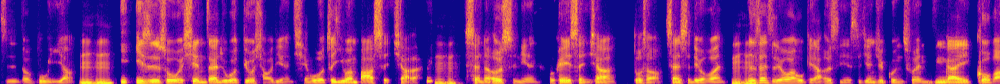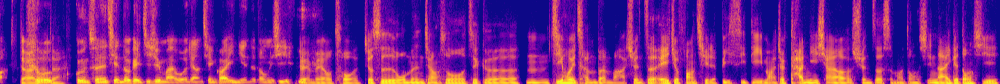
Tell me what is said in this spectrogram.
值都不一样。嗯哼，意意思是说，我现在如果丢小一点的钱，我这一万八省下来，嗯哼，省了二十年，我可以省下多少？三十六万。那嗯那，三十六万，我给他二十年时间去滚存，应该够吧？对对对我。滚存的钱都可以继续买我两千块一年的东西。对，没有错，就是我们讲说这个，嗯，机会成本吧，选择 A 就放弃了 B、C、D 嘛，就看你想要选择什么东西，哪一个东西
